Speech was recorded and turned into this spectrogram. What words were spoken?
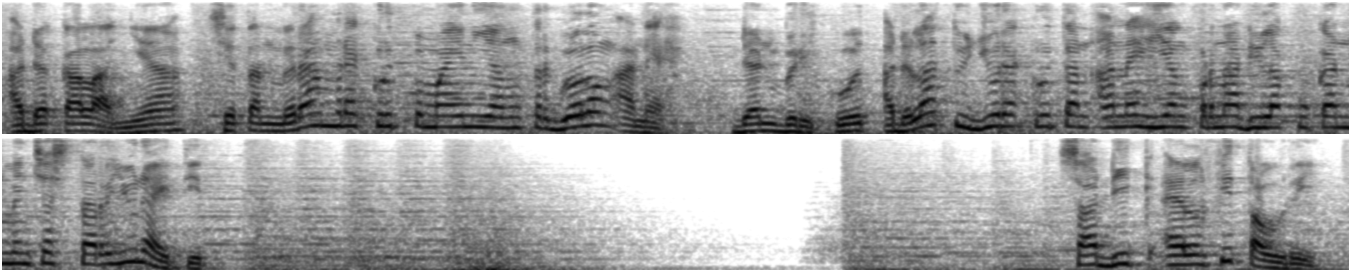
Ada kalanya, setan merah merekrut pemain yang tergolong aneh. Dan berikut adalah tujuh rekrutan aneh yang pernah dilakukan Manchester United. Sadik El Vitauri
